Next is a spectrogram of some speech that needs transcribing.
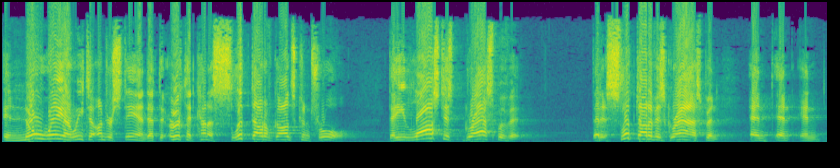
In no way are we to understand that the earth had kind of slipped out of God's control, that He lost His grasp of it, that it slipped out of His grasp and, and, and, and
